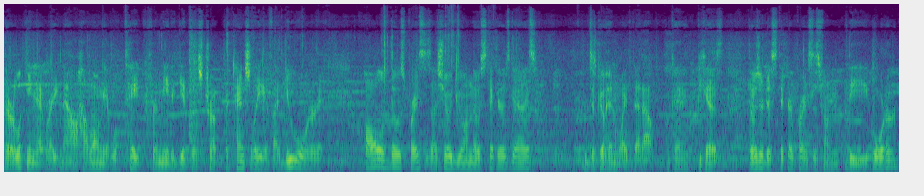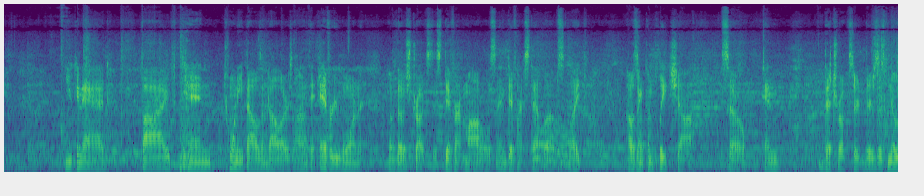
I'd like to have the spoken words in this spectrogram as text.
They're looking at right now how long it will take for me to get this truck potentially if I do order it. All of those prices I showed you on those stickers, guys, just go ahead and wipe that out, okay? Because those are the sticker prices from the order. You can add five, ten, twenty thousand dollars onto every one of those trucks. Just different models and different step ups. Like I was in complete shock. So and the trucks are there's just no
